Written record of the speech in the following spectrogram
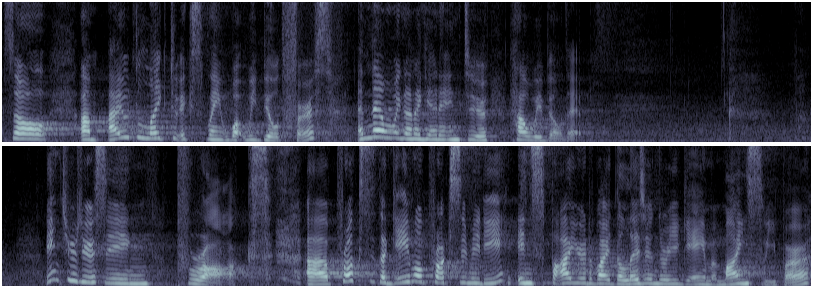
So um, I would like to explain what we built first, and then we're going to get into how we build it. Introducing PROXX. Uh, PROXX is a game of proximity inspired by the legendary game Minesweeper,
